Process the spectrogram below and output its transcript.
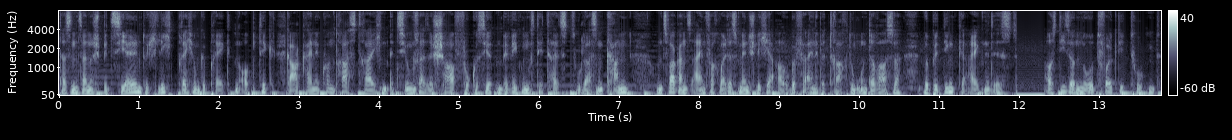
das in seiner speziellen durch Lichtbrechung geprägten Optik gar keine kontrastreichen bzw. scharf fokussierten Bewegungsdetails zulassen kann, und zwar ganz einfach, weil das menschliche Auge für eine Betrachtung unter Wasser nur bedingt geeignet ist aus dieser Not folgt die Tugend.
